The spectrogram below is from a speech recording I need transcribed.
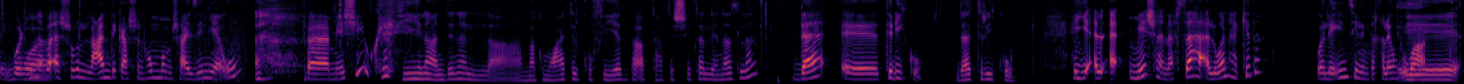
طيب ورينا بقى الشغل اللي عندك عشان هم مش عايزين يقوم. فماشي okay. في هنا عندنا المجموعات الكوفيات بقى بتاعت الشتاء اللي نازلة. ده آه تريكو. ده تريكو. هي القماشه نفسها ألوانها كده؟ ولا انت اللي مدخلاهم في بعض؟ إيه،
